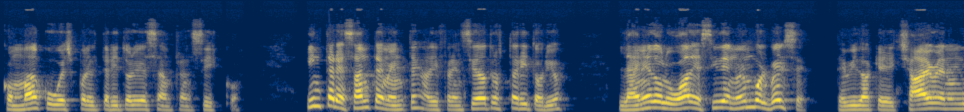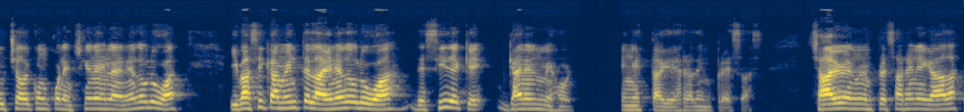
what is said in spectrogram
con Malkowitz por el territorio de San Francisco. Interesantemente, a diferencia de otros territorios, la NWA decide no envolverse debido a que Shire era un luchador con conexiones en la NWA y básicamente la NWA decide que gane el mejor en esta guerra de empresas. Shire era una empresa renegada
